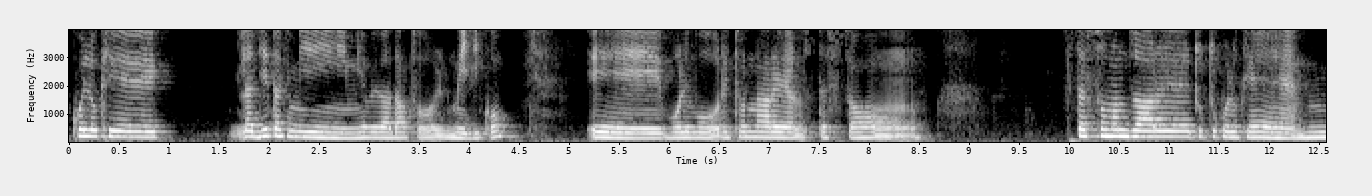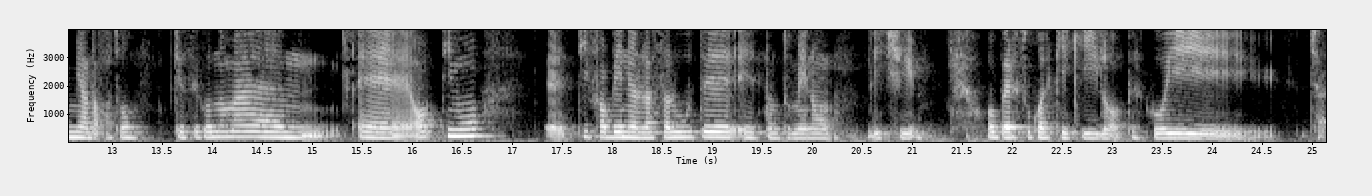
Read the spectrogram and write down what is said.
quello che la dieta che mi, mi aveva dato il medico. E volevo ritornare allo stesso, stesso mangiare tutto quello che mi ha dato, che secondo me mm, è ottimo, eh, ti fa bene alla salute e tantomeno dici ho perso qualche chilo, per cui cioè,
